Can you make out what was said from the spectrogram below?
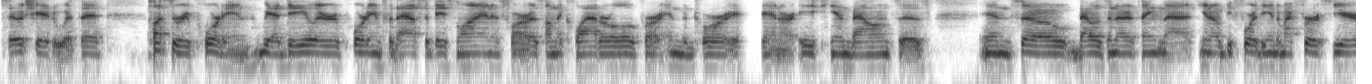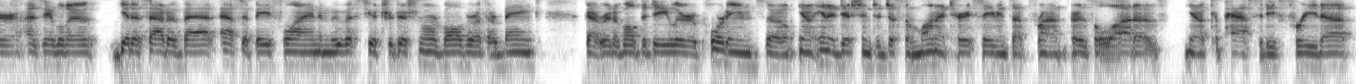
associated with it plus the reporting. We had daily reporting for the asset based line as far as on the collateral for our inventory and our ATM balances. And so that was another thing that, you know, before the end of my first year, I was able to get us out of that asset based line and move us to a traditional revolver with our bank. Got rid of all the daily reporting. So, you know, in addition to just some monetary savings up front, there's a lot of, you know, capacity freed up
